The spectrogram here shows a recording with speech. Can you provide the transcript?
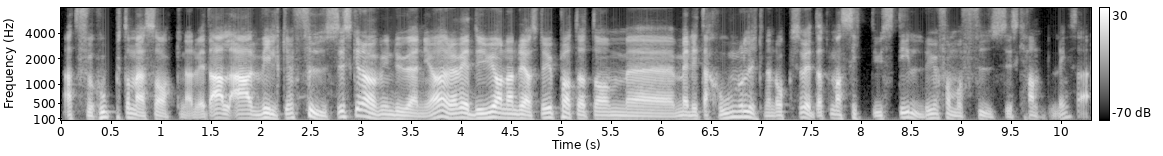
att få ihop de här sakerna. Du vet, all, all, vilken fysisk övning du än gör. Jag vet, du John Andreas, du har ju pratat om eh, meditation och liknande också. Vet, att man sitter ju still. Det är ju en form av fysisk handling så här.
